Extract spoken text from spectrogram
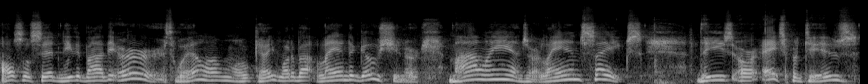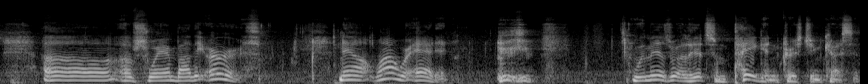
also said, neither by the earth. Well, um, okay, what about land of Goshen or my lands or land sakes? These are expletives uh, of swearing by the earth. Now, while we're at it, we may as well hit some pagan Christian cussing.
